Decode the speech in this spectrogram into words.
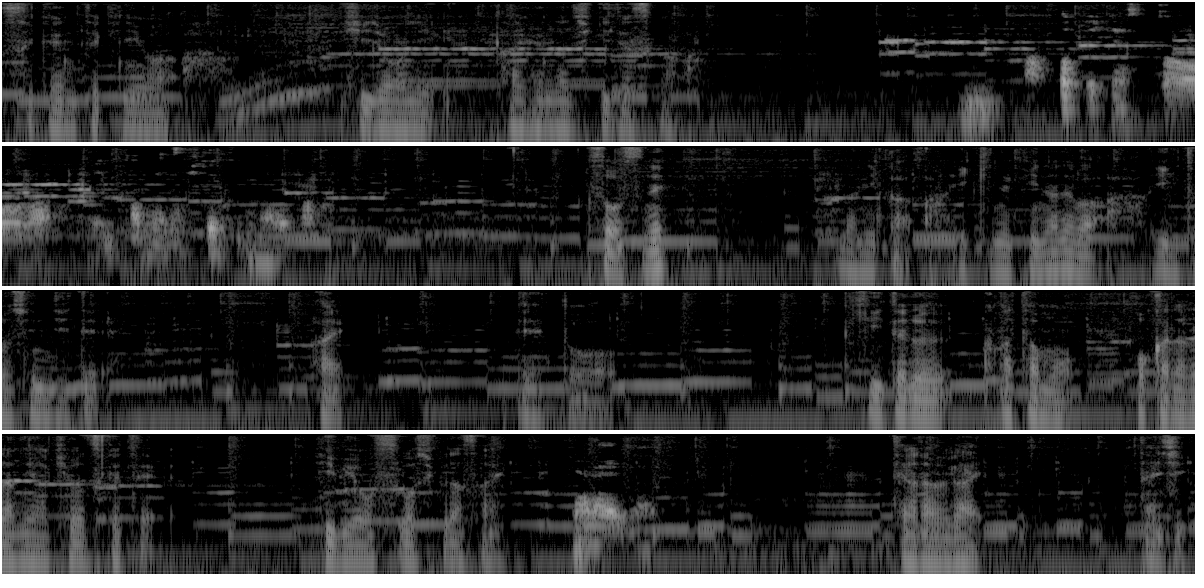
世間的には非常に大変な時期ですが、うん。まあ、ポッドキャストがエンタメの一つになれば、そうですね。何か息抜きになればいいと信じて、はい。えっ、と、聞いてるあなたもお体には気をつけて、日々をお過ごしください。やられば、手洗うがい、大事。は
